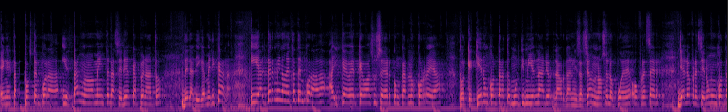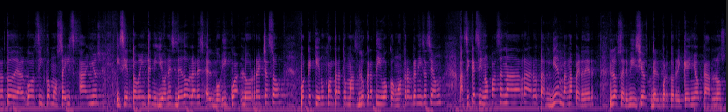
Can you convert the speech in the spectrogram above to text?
en esta postemporada y están nuevamente en la serie del campeonato de la Liga Americana. Y al término de esta temporada hay que ver qué va a suceder con Carlos Correa, porque quiere un contrato multimillonario, la organización no se lo puede ofrecer, ya le ofrecieron un contrato de algo así como 6 años y 120 millones de dólares, el Boricua lo rechazó porque quiere un contrato más lucrativo con otra organización, así que si no pasa nada raro, también van a perder los servicios del puertorriqueño Carlos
